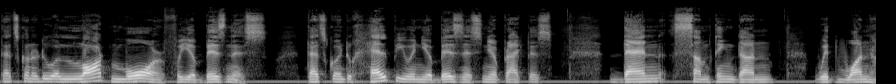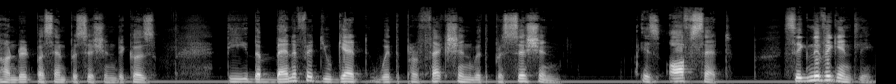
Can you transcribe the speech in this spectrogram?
that's going to do a lot more for your business. That's going to help you in your business, in your practice, than something done with 100% precision because the, the benefit you get with perfection, with precision, is offset significantly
